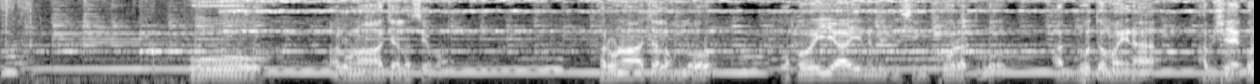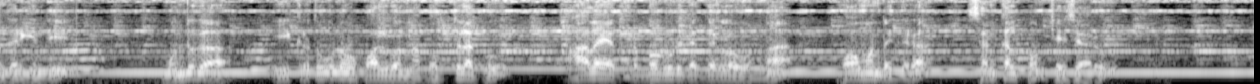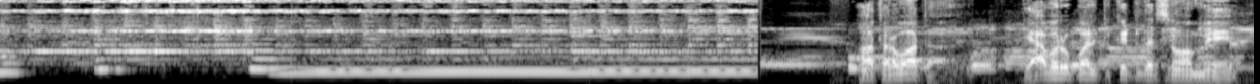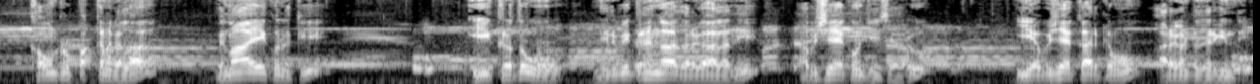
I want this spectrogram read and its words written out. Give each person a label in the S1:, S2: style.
S1: ఓ అరుణాచల శివ. అరుణాచలంలో ఒక వెయ్యి ఎనిమిది శంఖులతో అద్భుతమైన అభిషేకం జరిగింది. ముందుగా ఈ క్రతువులో పాల్గొన్న భక్తులకు ఆలయ గర్భగుడి దగ్గరలో ఉన్న హోమం దగ్గర సంకల్పం చేశారు. ఆ తర్వాత యాభై రూపాయల టికెట్ దర్శనం అమ్మే కౌంటర్ పక్కన గల వినాయకునికి ఈ క్రతువు నిర్విఘ్నంగా జరగాలని అభిషేకం చేశారు. ఈ అభిషేక కార్యక్రమం అరగంట జరిగింది.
